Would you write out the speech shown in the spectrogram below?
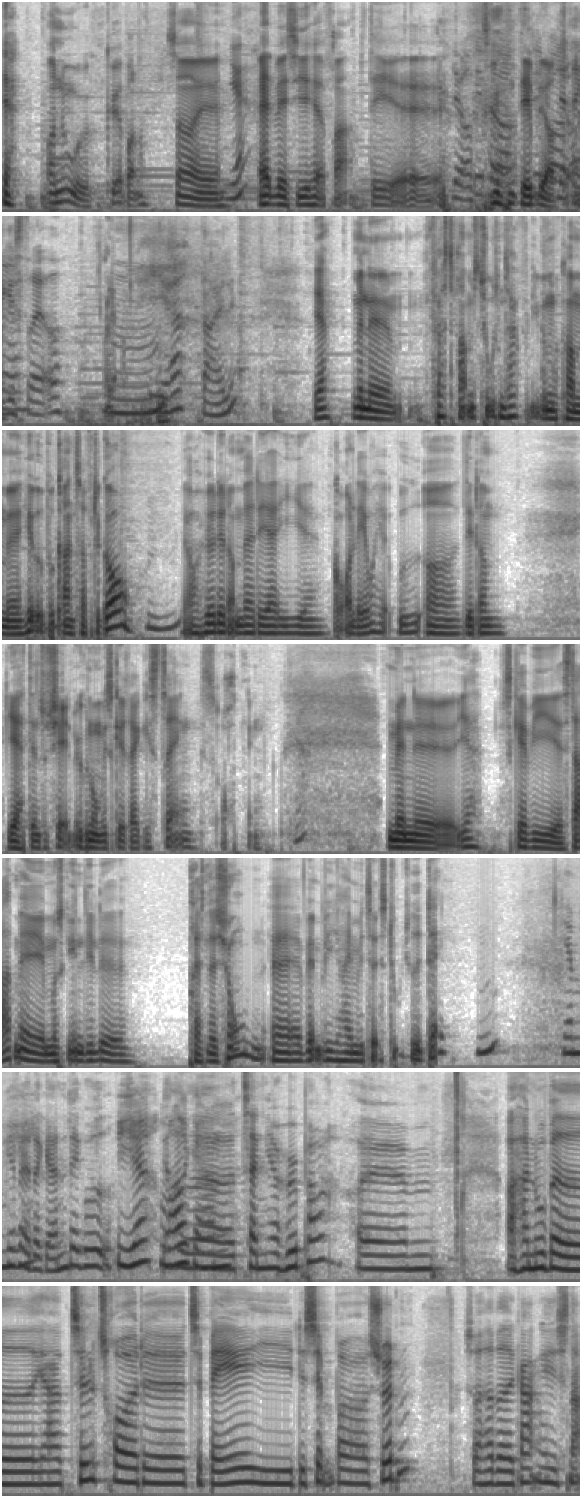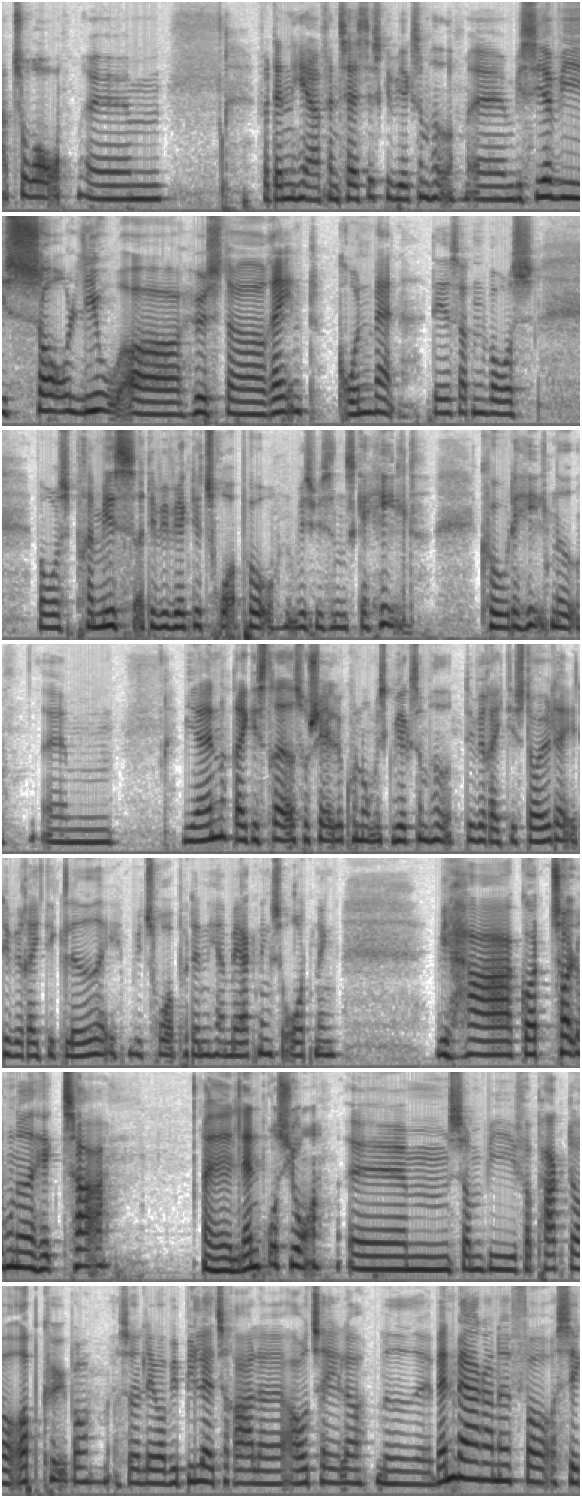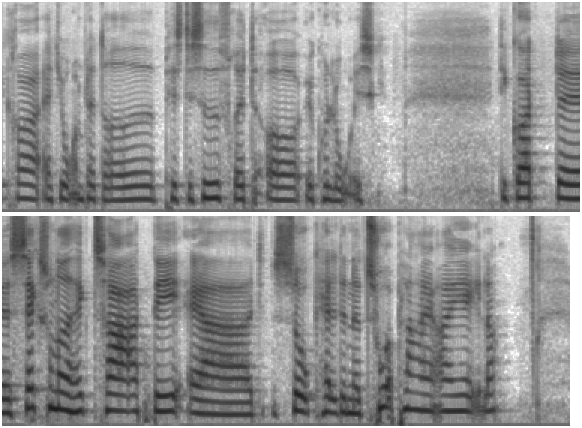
Ja, og nu øh, kører båndet. Så øh, Ja. alt hvad jeg siger herfra, det, øh, Det bliver optaget. det bliver registreret. Ja. Mm, Ja. Dejligt. Ja, men øh, først og fremmest tusind tak, fordi vi må komme øh, herud på Grænsofte Gård. Mm-hmm. Jeg har hørt lidt om, hvad det er, I øh, går og laver herude, og lidt om ja, den socialøkonomiske registreringsordning. Ja. Men øh, ja, skal vi starte med måske en lille præsentation af, hvem vi har inviteret i studiet i dag? Jamen, jeg vil da gerne lægge ud. Ja, Jeg meget hedder gerne. Tanja Høpper, øhm, og har nu været, jeg har tiltrådt øh, tilbage i december 17, så jeg har været i gang i snart to år øh, for den her fantastiske virksomhed. Øh, vi siger, at vi sår liv og høster rent grundvand. Det er sådan vores, vores præmis, og det vi virkelig tror på, hvis vi sådan skal helt koge det helt ned. Øhm, vi er en registreret socialøkonomisk virksomhed. Det er vi rigtig stolte af. Det er vi rigtig glade af. Vi tror på den her mærkningsordning. Vi har godt 1200 hektar øh, landbrugsjord, øh, som vi forpagter og opkøber. Og så laver vi bilaterale aftaler med øh, vandværkerne for at sikre, at jorden bliver drevet pesticidfrit og økologisk. De godt øh, 600 hektar, det er såkaldte naturplejearealer,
